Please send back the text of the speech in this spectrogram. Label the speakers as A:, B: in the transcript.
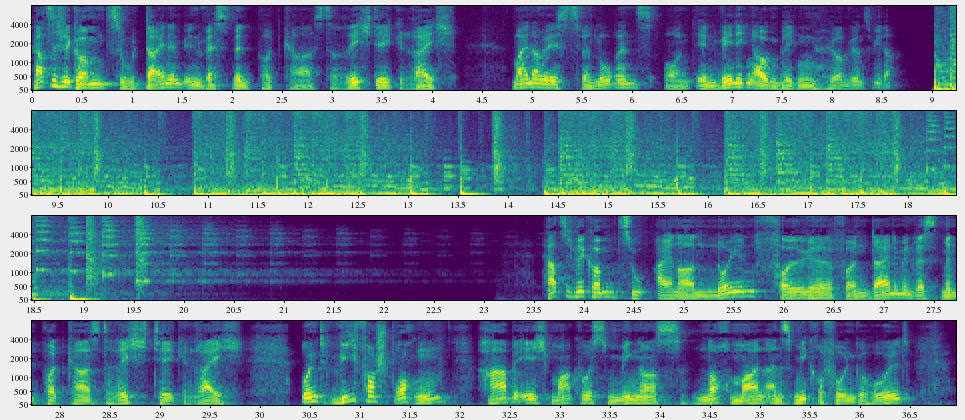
A: Herzlich willkommen zu deinem Investment Podcast Richtig Reich. Mein Name ist Sven Lorenz und in wenigen Augenblicken hören wir uns wieder. Herzlich willkommen zu einer neuen Folge von deinem Investment Podcast Richtig Reich. Und wie versprochen habe ich Markus Mingers nochmal ans Mikrofon geholt,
